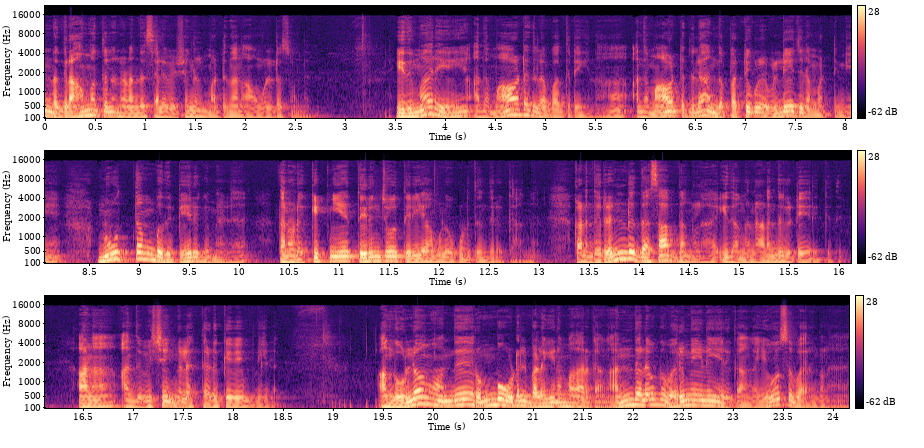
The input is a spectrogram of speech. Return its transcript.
அந்த கிராமத்தில் நடந்த சில விஷயங்கள் மட்டும்தான் நான் அவங்கள்ட்ட சொன்னது. இது மாதிரி அந்த மாவட்டத்தில் பார்த்துட்டிங்கன்னா அந்த மாவட்டத்தில் அந்த பர்டிகுலர் வில்லேஜில் மட்டுமே நூற்றம்பது பேருக்கு மேலே தன்னோட கிட்னியை தெரிஞ்சோ தெரியாமலோ கொடுத்துருந்துருக்காங்க. கடந்த ரெண்டு தசாப்தங்களாக இது அங்கே நடந்துக்கிட்டே இருக்குது. ஆனால் அந்த விஷயங்களை தடுக்கவே முடியல. அங்கே உள்ளவங்க வந்து ரொம்ப உடல் பலகீனமாக தான் இருக்காங்க. அந்த அளவுக்கு வறுமையிலையும் இருக்காங்க. யோசிச்சு பாருங்களேன்.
